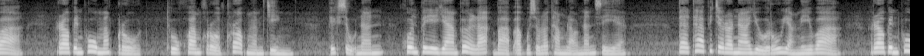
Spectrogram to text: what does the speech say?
ว่า เราเป็นผู้มักโกรธ ถูกความโกรธครอบงำจริง ภิกษุนั้นควรพยายามเพื่อละบาปอากุศลธรรมเหล่านั้นเสีย แต่ถ้าพิจารณาอยู่รู้อย่างนี้ว่า เราเป็นผู้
